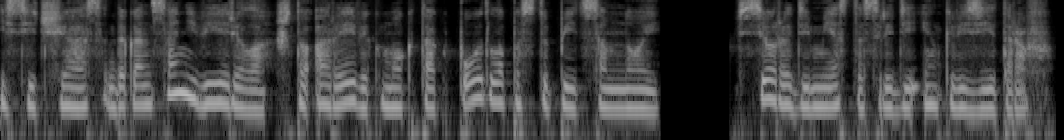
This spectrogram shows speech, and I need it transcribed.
И сейчас до конца не верила, что Аревик мог так подло поступить со мной. Все ради места среди инквизиторов.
